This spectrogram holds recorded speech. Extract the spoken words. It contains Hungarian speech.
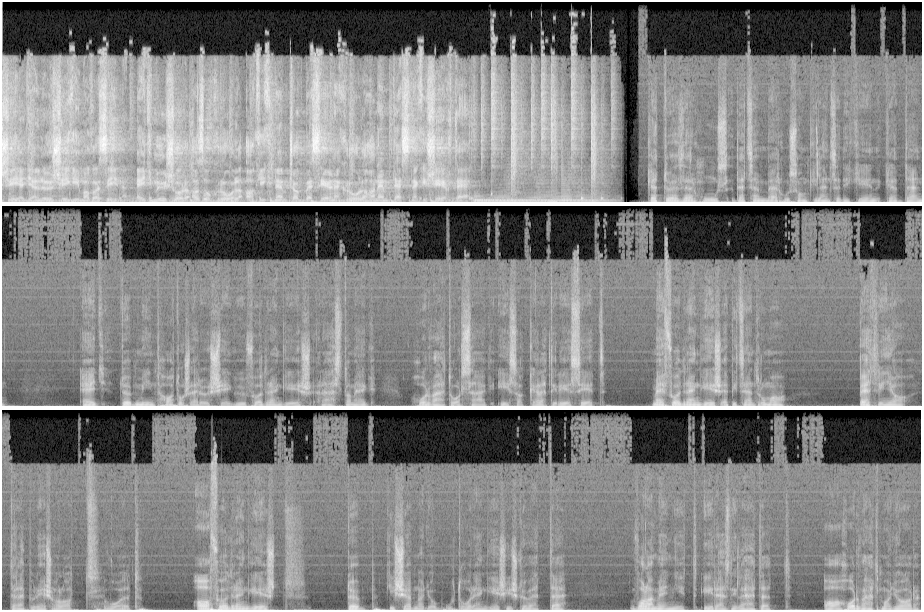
Esélyegyenlőségi magazin. Egy műsor azokról, akik nem csak beszélnek róla, hanem tesznek is érte. 2020. december 29-én kedden egy több mint hatos erősségű földrengés rázta meg Horvátország északkeleti részét, mely földrengés epicentruma Petrinya település alatt volt. A földrengést több kisebb-nagyobb utórengés is követte, valamennyit érezni lehetett a horvát-magyar,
